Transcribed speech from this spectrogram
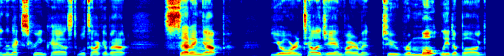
in the next screencast, we'll talk about setting up your IntelliJ environment to remotely debug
